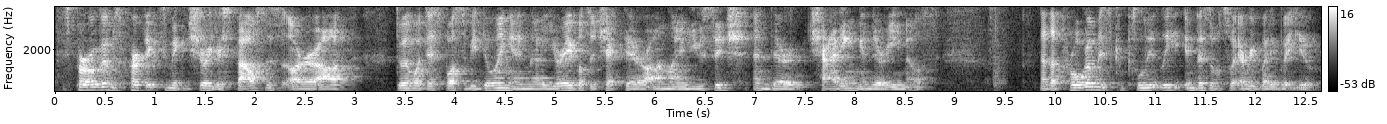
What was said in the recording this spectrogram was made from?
This program is perfect to making sure your spouses are uh, doing what they're supposed to be doing and uh, you're able to check their online usage and their chatting and their emails. Now the program is completely invisible to everybody but you.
